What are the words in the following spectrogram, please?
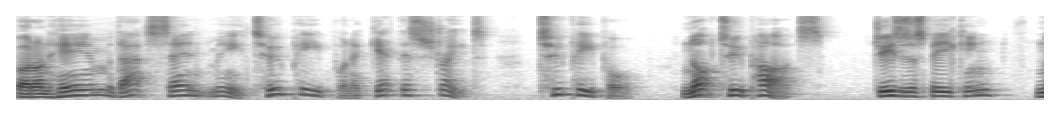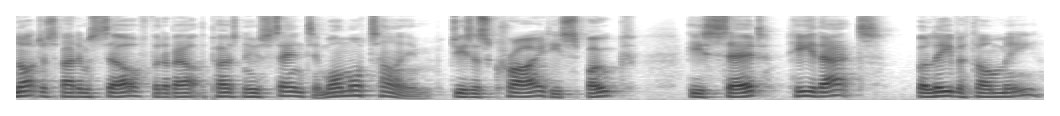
but on him that sent me. Two people, I get this straight two people, not two parts. Jesus is speaking not just about himself, but about the person who sent him. One more time. Jesus cried, he spoke, he said, He that believeth on me,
